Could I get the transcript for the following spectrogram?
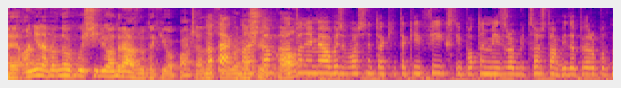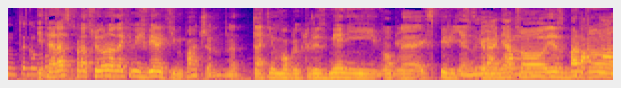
y, oni na pewno wypuścili od razu takiego patcha, No takiego tak, na no i tam, szybko. a to nie miało być właśnie taki, taki fix i potem jej zrobić coś tam i dopiero potem tego I wrócić? teraz pracują nad jakimś wielkim patchem, nad takim w ogóle, który zmieni w ogóle experience Zmieni grania, co jest bardzo,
